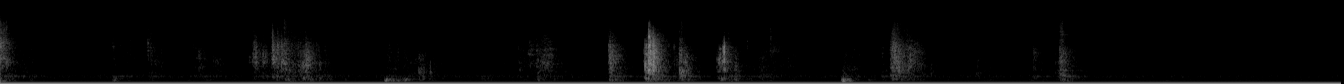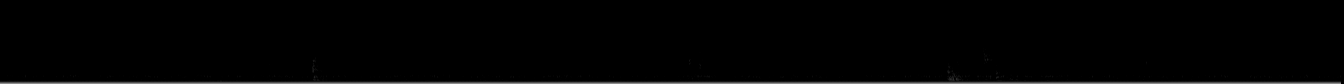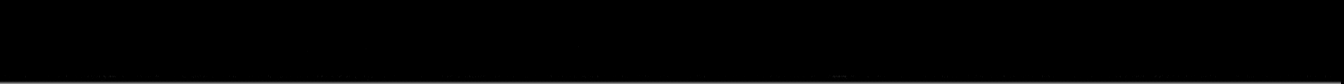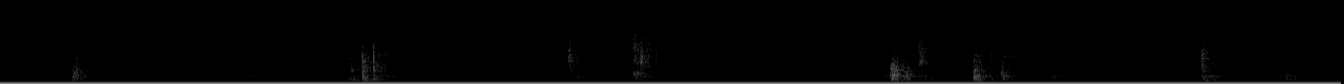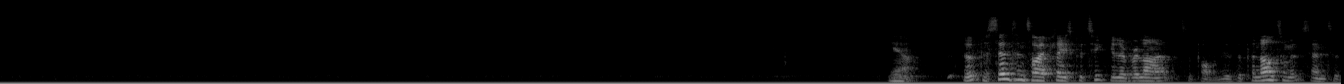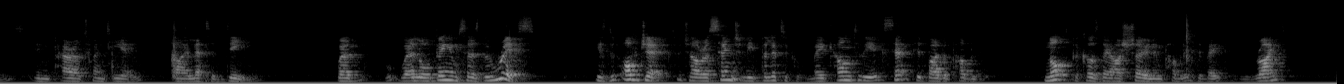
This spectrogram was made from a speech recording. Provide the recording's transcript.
The, the sentence I place particular reliance upon is the penultimate sentence in para 28 by letter D, where, where Lord Bingham says the risk is that objects which are essentially political may come to be accepted by the public, not because they are shown in public debate to be right,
